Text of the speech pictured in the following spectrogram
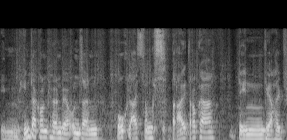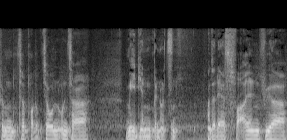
Im Hintergrund hören wir unseren Hochleistungsbreidrucker, den wir halt für, zur Produktion unserer Medien benutzen. Also der ist vor allem für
